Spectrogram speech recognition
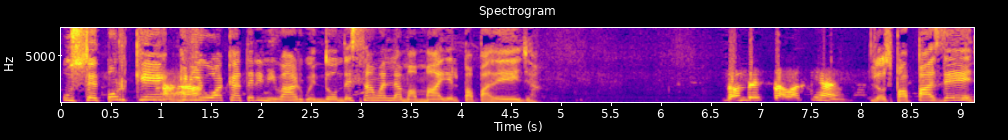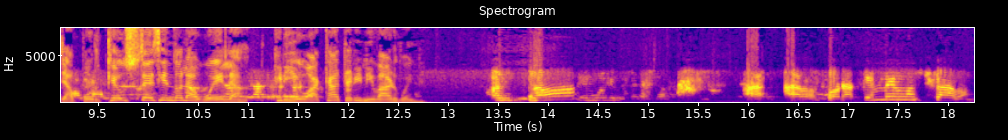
¿usted por qué Ajá. crió a Catherine Ibargüen? ¿Dónde estaban la mamá y el papá de ella? ¿Dónde estaba quién? Los papás de ella, ¿por qué usted siendo la abuela crió a Catherine Ibargüen? No, a- a- por aquí mismo estaban.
